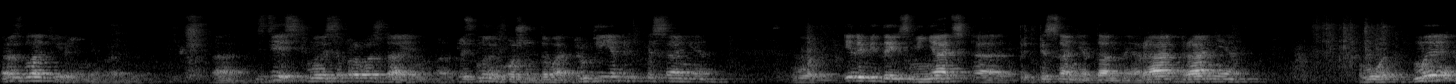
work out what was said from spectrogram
Разблокирование. Здесь мы сопровождаем, то есть мы можем давать другие предписания, вот, или видоизменять предписания данные ранее. Вот. Мы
